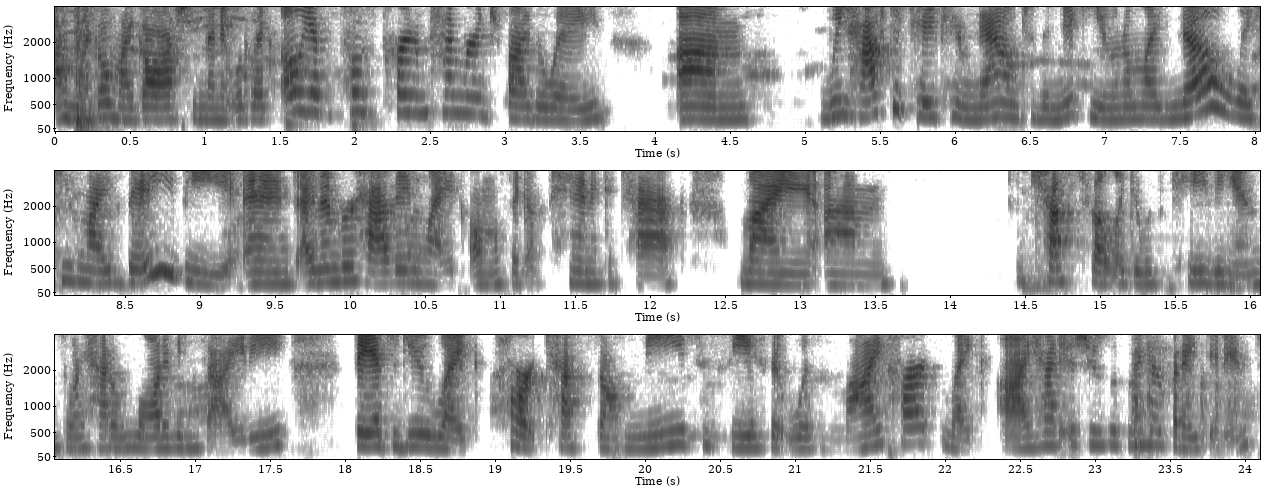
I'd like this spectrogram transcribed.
I'm like oh my gosh. And then it was like oh you have a postpartum hemorrhage by the way. Um we have to take him now to the NICU. And I'm like, no, like he's my baby. And I remember having like almost like a panic attack. My um, chest felt like it was caving in. So I had a lot of anxiety. They had to do like heart tests on me to see if it was my heart. Like I had issues with my heart, but I didn't.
